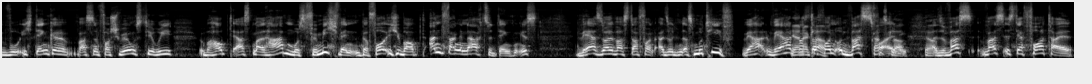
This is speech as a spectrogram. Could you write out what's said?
wo ich denke, was eine Verschwörungstheorie überhaupt erstmal haben muss, für mich, wenn, bevor ich überhaupt anfange nachzudenken, ist, wer soll was davon, also das Motiv, wer hat, wer hat Ja, was davon und was Ganz vor allen klar, Dingen. ja. Also was, was ist der Vorteil,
